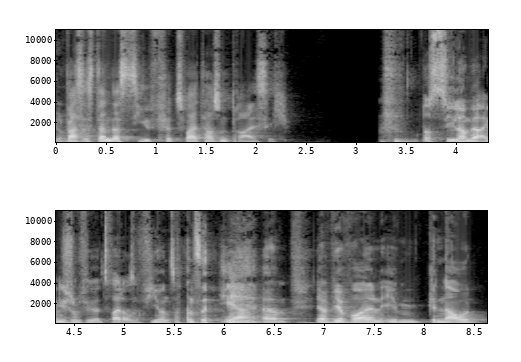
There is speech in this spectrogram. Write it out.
Ja. Was ist dann das Ziel für 2030? Das Ziel haben wir eigentlich schon für 2024. Ja, ähm, ja wir wollen eben genau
